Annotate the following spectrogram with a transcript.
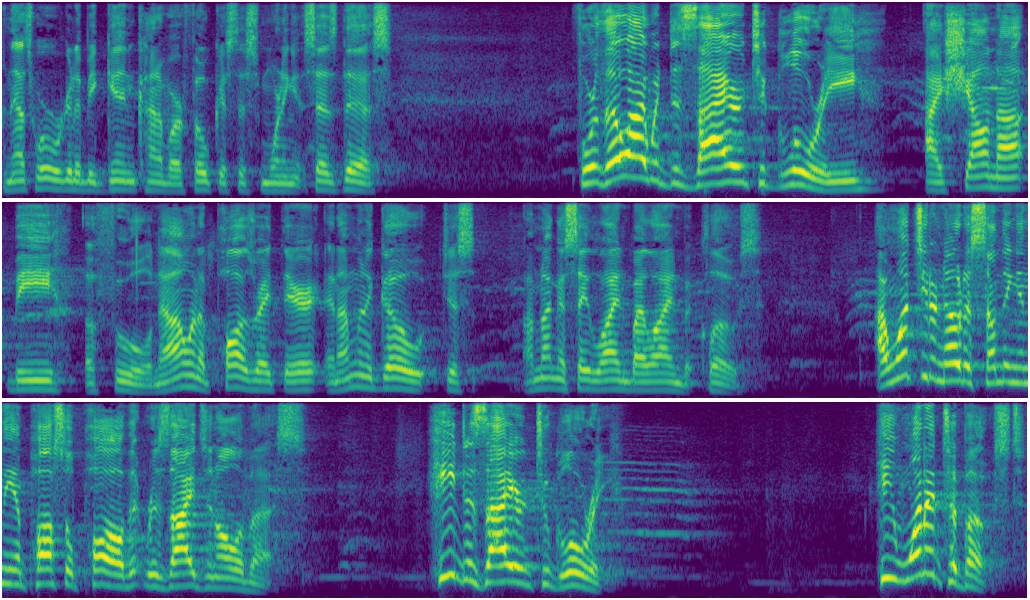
And that's where we're going to begin kind of our focus this morning. It says this For though I would desire to glory, I shall not be a fool. Now I want to pause right there, and I'm going to go just, I'm not going to say line by line, but close. I want you to notice something in the Apostle Paul that resides in all of us. He desired to glory. He wanted to boast.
